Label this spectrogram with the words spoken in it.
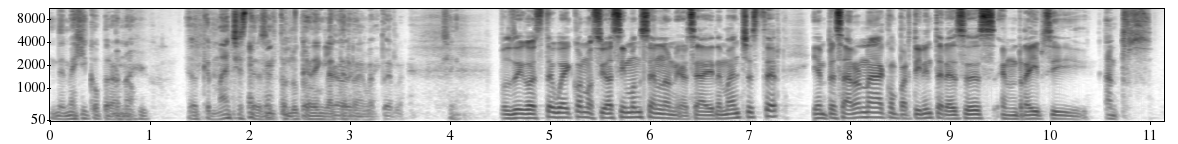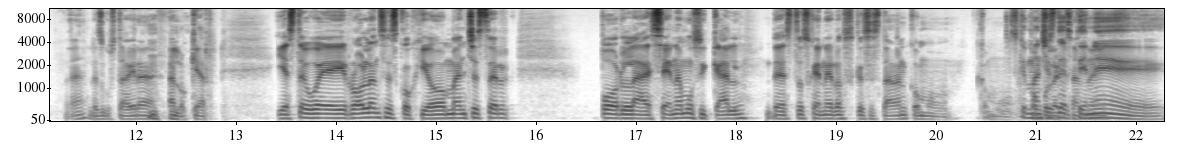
de México, pero De no. México. Digo que Manchester es el Toluca de Inglaterra. Sí. Pues digo, este güey conoció a Simmons en la Universidad de Manchester y empezaron a compartir intereses en rapes y antros. ¿verdad? Les gustaba ir a, a loquear. Y este güey, Rollins, escogió Manchester por la escena musical de estos géneros que se estaban como... como Es que Manchester ahí. tiene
